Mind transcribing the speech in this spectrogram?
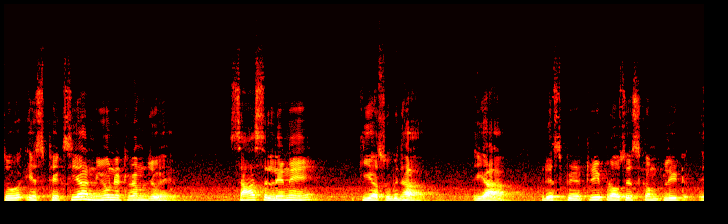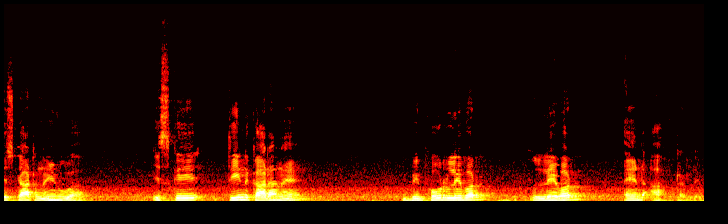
सो so, एस्फेक्सिया नियोनेट्रम जो है सांस लेने की असुविधा या रेस्पिरेटरी प्रोसेस कंप्लीट स्टार्ट नहीं हुआ इसके तीन कारण हैं before labour labour and after labour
